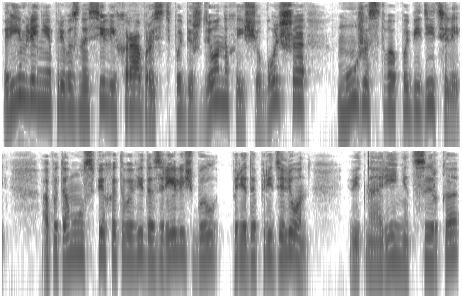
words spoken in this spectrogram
римляне превозносили храбрость побежденных и еще больше мужество победителей – а потому успех этого вида зрелищ был предопределен, ведь на арене цирка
